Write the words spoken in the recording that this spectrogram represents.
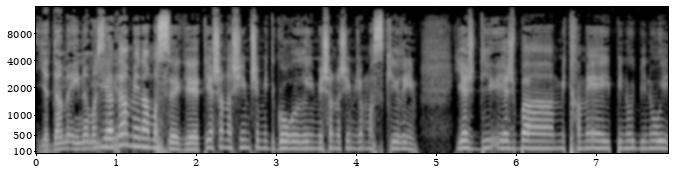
ידם אינה משגת. ידם אינה משגת. יש אנשים שמתגוררים, יש אנשים שמשכירים. יש, ד... יש במתחמי פינוי-בינוי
